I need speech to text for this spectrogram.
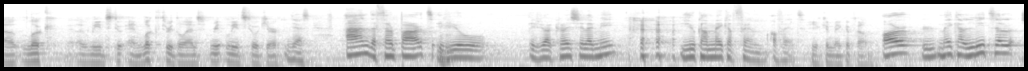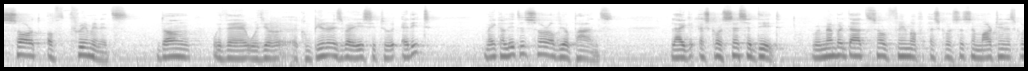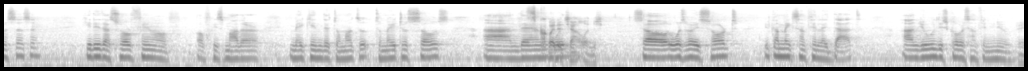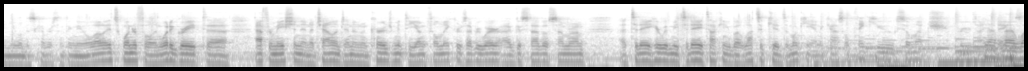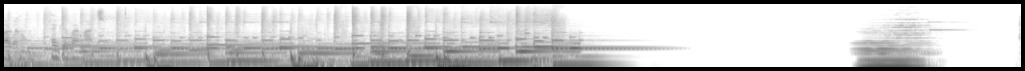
uh, look uh, leads to, and look through the lens re- leads to a cure. yes and the third part Mm-hmm. if you if you are crazy like me you can make a film of it. You can make a film. or make a little short of three minutes. Done with the with your uh, computer it's very easy to edit. Make a little short of your pants, like Scorsese did. Remember that short film of Scorsese Martin Scorsese? He did a short film of, of his mother making the tomato tomato sauce and then It's quite a challenge. So it was very short you can make something like that and you will discover something new And you will discover something new. Well, it's wonderful, and what a great uh, affirmation and a challenge and an encouragement to young filmmakers everywhere. Uh, Gustavo Salmerón, uh, today here with me today, talking about lots of kids, a monkey and a castle. Thank you so much for your time You're today. very Gustavo. welcome. Thank you very much.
